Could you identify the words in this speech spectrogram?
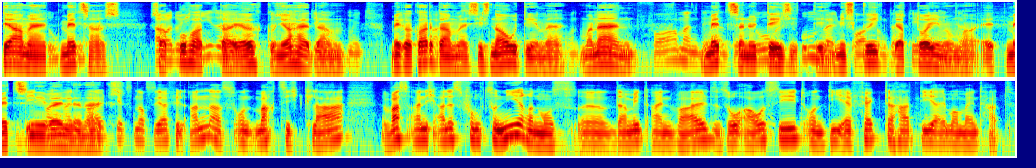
teame, et metsas saab puhata ja õhk on jahedam. me ka kardame, siis naudime. ma näen metsa nüüd teisiti, mis kõik peab toimuma, et mets nii välja näeks. was eigentlich alles funktionieren muss, äh, damit ein Wald so aussieht und die Effekte hat, die er im Moment hat.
